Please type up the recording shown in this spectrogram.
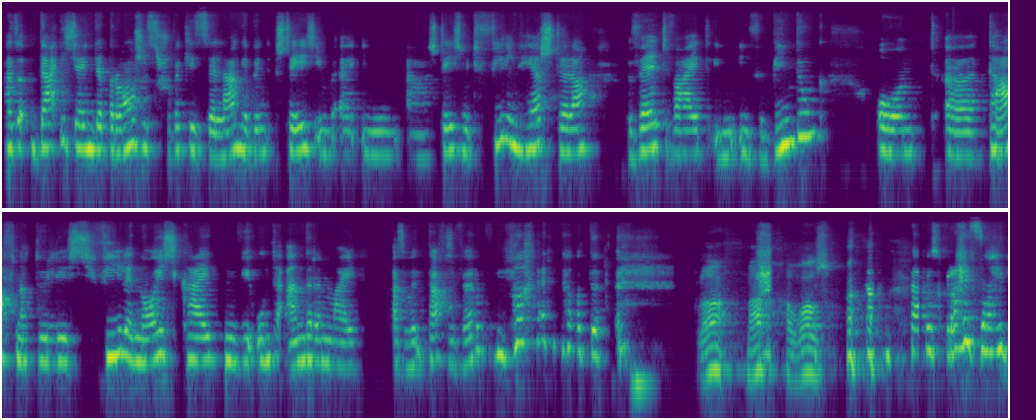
Also da ich ja in der Branche schon wirklich sehr lange bin, stehe ich, im, äh, in, äh, stehe ich mit vielen Herstellern weltweit in, in Verbindung und äh, darf natürlich viele Neuigkeiten, wie unter anderem mein also darf ich Werbung machen? Oder? Klar, mach, hau raus. darf ich frei sein?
